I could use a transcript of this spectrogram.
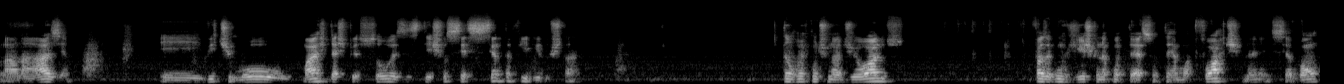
lá na Ásia e vitimou mais de 10 pessoas e deixou 60 feridos. Tá? Então vamos continuar de olhos. Faz alguns dias que não acontece um terremoto forte, né? isso é bom.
